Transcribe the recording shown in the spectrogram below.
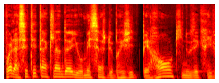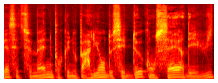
Voilà, c'était un clin d'œil au message de Brigitte Perrand qui nous écrivait cette semaine pour que nous parlions de ces deux concerts des 8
